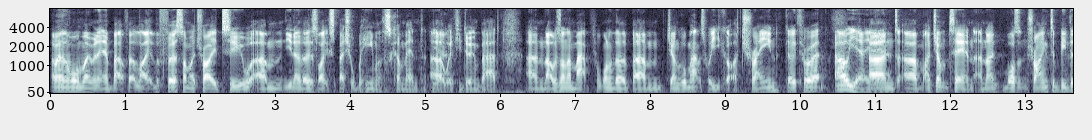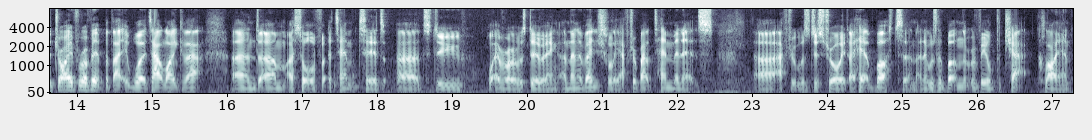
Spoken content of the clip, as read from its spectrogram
I remember one moment in Battlefield, like the first time I tried to, um, you know, those like special behemoths come in uh, Yeah. if you're doing bad, and I was on a map, one of the um, jungle maps where you got a train go through it. oh yeah, yeah. and um, I jumped in, and I wasn't trying to be the driver of it, but that it worked out like that, and um, I sort of attempted uh, to do whatever I was doing, and then eventually, after about ten minutes. Uh, after it was destroyed, I hit a button, and it was the button that revealed the chat client.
